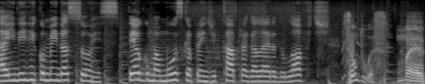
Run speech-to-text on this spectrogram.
Ainda em recomendações, tem alguma música para indicar pra galera do Loft? São duas. Uma é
